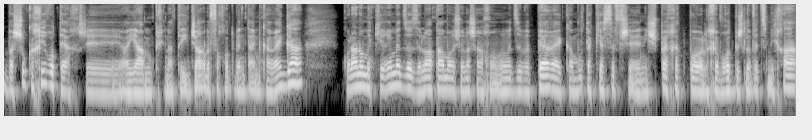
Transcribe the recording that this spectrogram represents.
בשוק הכי רותח שהיה מבחינת HR לפחות בינתיים כרגע. כולנו מכירים את זה זה לא הפעם הראשונה שאנחנו אומרים את זה בפרק כמות הכסף שנשפכת פה לחברות בשלבי צמיחה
